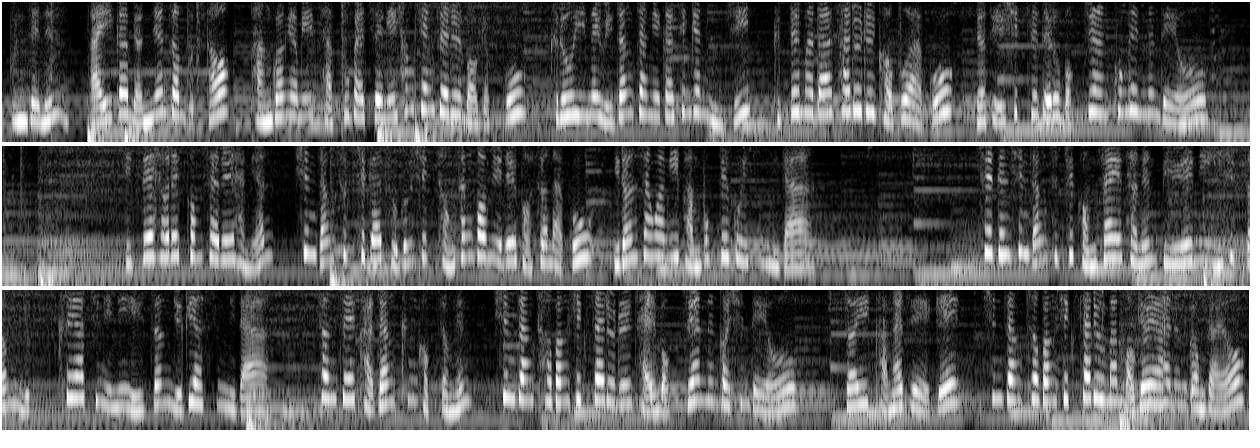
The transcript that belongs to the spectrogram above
문제는 아이가 몇 년 전부터 방광염이 자꾸 발생해 항생제를 먹였고 그로 인해 위장장애가 생겼는지 그때마다 사료를 거부하고 몇 일씩 제대로 먹지 않곤 했는데요. 이때 혈액 검사를 하면 신장 수치가 조금씩 정상 범위를 벗어나고 이런 상황이 반복되고 있습니다. 최근 신장 수치 검사에서는 BUN이 20.6, 크레아티닌이 1.6이었습니다. 현재 가장 큰 걱정은 신장 처방식 사료를 잘 먹지 않는 것인데요. 저희 강아지에게 신장 처방식 사료만 먹여야 하는 건가요?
